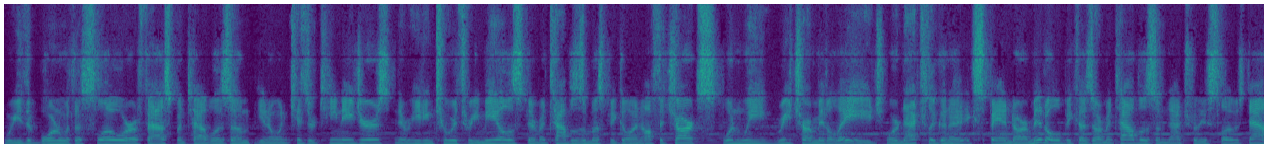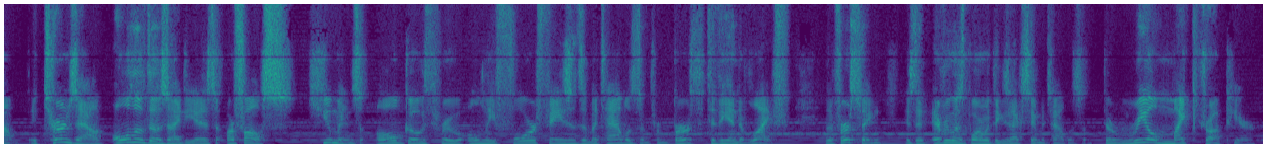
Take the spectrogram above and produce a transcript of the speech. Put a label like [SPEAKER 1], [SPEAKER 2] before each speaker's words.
[SPEAKER 1] We're either born with a slow or a fast metabolism. You know, when kids are teenagers, they're eating two or three meals, their metabolism must be going off the charts. When we reach our middle age, we're naturally going to expand our middle because our metabolism naturally slows down. It turns out all of those ideas are false. Humans all go through only four phases of metabolism from birth to the end of life. The first thing is that everyone's born with the exact same metabolism. The real mic drop here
